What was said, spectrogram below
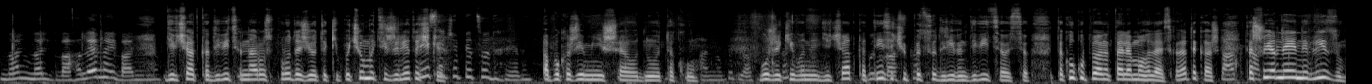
002. Галина Іванівна. Дівчатка, дивіться на розпродажі отакі. По чому ці жилеточки? 1500 гривень. А покажи мені ще одну таку. А ну, будь ласка. Боже, які вони дівчатка, Будь ласка. 1500 гривень. Дивіться ось. Таку купила Наталя Могилевська, да, ти кажеш? Так, Та так. що я в неї не влізу?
